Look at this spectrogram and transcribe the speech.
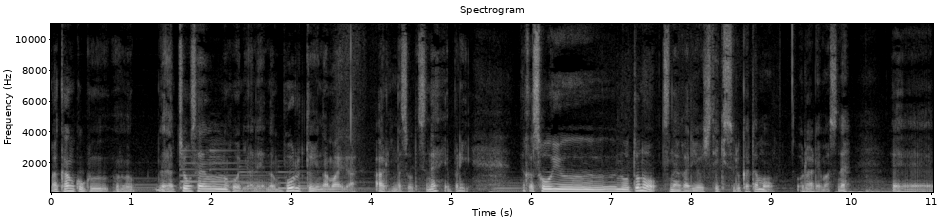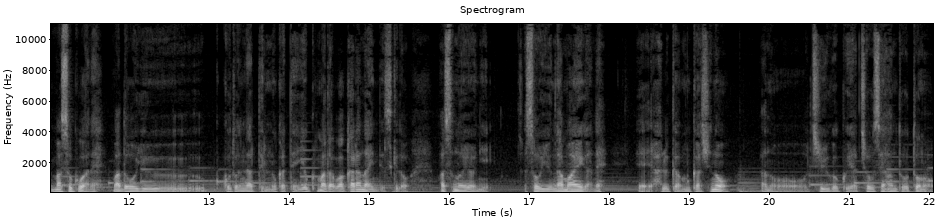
まあ、韓国朝鮮の方にはねボルという名前があるんだそうですねやっぱりなんかそういうのとのつながりを指摘する方もおられますね。えーまあ、そこはね、まあ、どういうことになってるのかってよくまだわからないんですけど、まあ、そのようにそういう名前がねはる、か昔のあの中国や朝鮮半島との、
